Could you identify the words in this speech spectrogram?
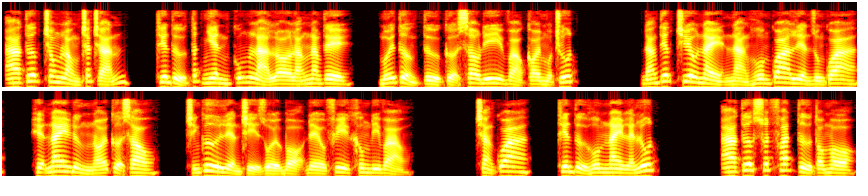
A tước trong lòng chắc chắn, thiên tử tất nhiên cũng là lo lắng nam tê, mới tưởng từ cửa sau đi vào coi một chút. Đáng tiếc chiêu này nàng hôm qua liền dùng qua, hiện nay đừng nói cửa sau, chính cư liền chỉ rồi bỏ đều phi không đi vào. Chẳng qua, thiên tử hôm nay lén lút. A tước xuất phát từ tò mò,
